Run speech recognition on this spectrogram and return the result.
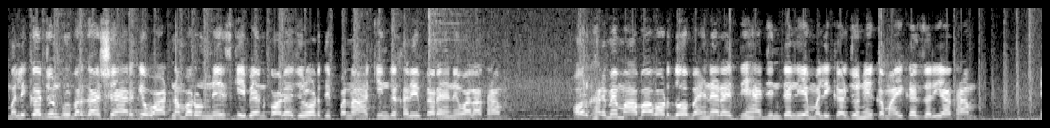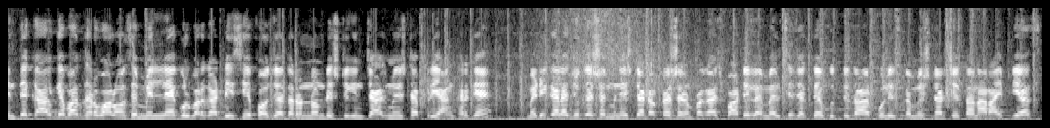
मलिक अर्जुन गुलबर्गा शहर के ward number 19 KBN college road, Tippanna Hakeem के करीब का रहने वाला था। और घर में माँ बाप और दो बहनें रहती हैं, जिनके लिए मल्लिकार्जुन ही कमाई का ज़रिया था। इंतकाल के बाद घर वालों से मिलने Gulbarga DC Fouzia Tarannum district incharge minister Priyank खड़गे, medical education minister doctor Sharan Prakash Patil, MLC Jagdev Guttedar police commissioner Chetan R IPS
